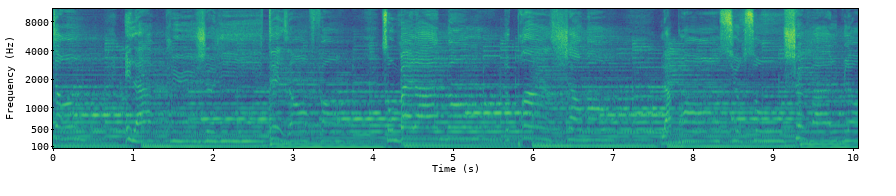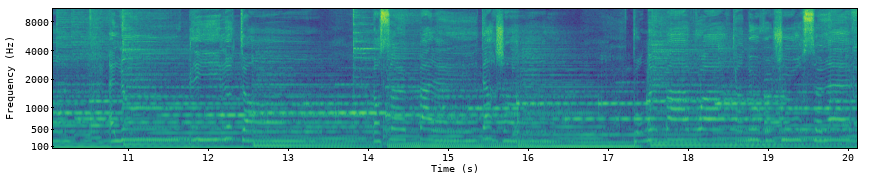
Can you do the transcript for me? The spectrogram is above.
20 ans, est la plus jolie des enfants. Son bel amant, le prince charmant, la prend sur son cheval dans ce palais d'argent pas voir qu'un nouveau jour se lève.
